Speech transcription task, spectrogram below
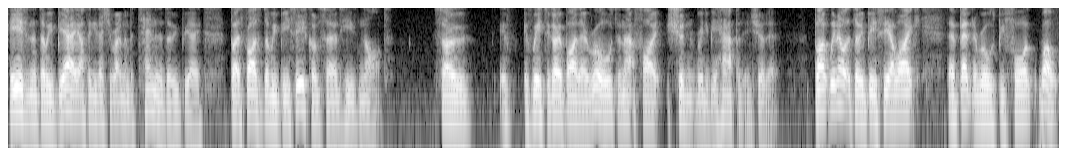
He is in the WBA. I think he's actually ranked number 10 in the WBA. But as far as the WBC is concerned, he's not. So if, if we to go by their rules, then that fight shouldn't really be happening, should it? But we know what the WBC are like. They've bent the rules before. Well,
